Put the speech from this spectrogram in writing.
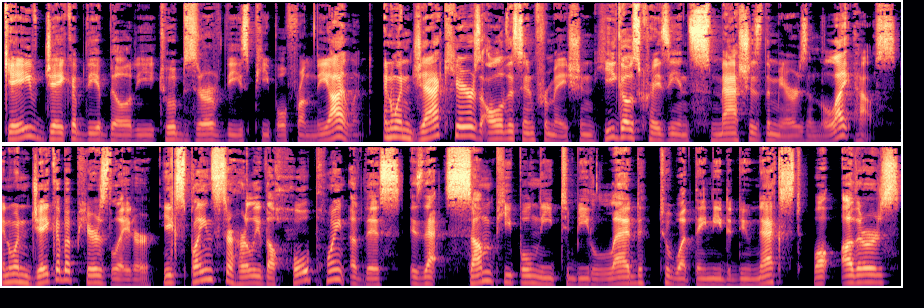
gave Jacob the ability to observe these people from the island. And when Jack hears all of this information, he goes crazy and smashes the mirrors in the lighthouse. And when Jacob appears later, he explains to Hurley the whole point of this is that some people need to be led to what they need to do next, while others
